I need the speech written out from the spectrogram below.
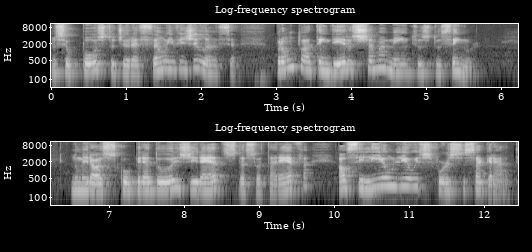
no seu posto de oração e vigilância, pronto a atender os chamamentos do Senhor. Numerosos cooperadores diretos da sua tarefa auxiliam-lhe o esforço sagrado,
